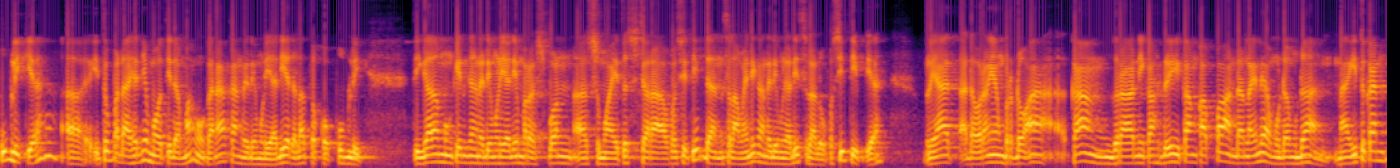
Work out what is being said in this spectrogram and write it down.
publik ya. Uh, itu pada akhirnya mau tidak mau karena Kang Deddy Mulyadi adalah tokoh publik. Tinggal mungkin Kang Deddy Mulyadi merespon uh, semua itu secara positif dan selama ini Kang Deddy Mulyadi selalu positif ya. Melihat ada orang yang berdoa, Kang, gerah nikah deh, Kang kapan dan lainnya mudah-mudahan. Nah, itu kan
